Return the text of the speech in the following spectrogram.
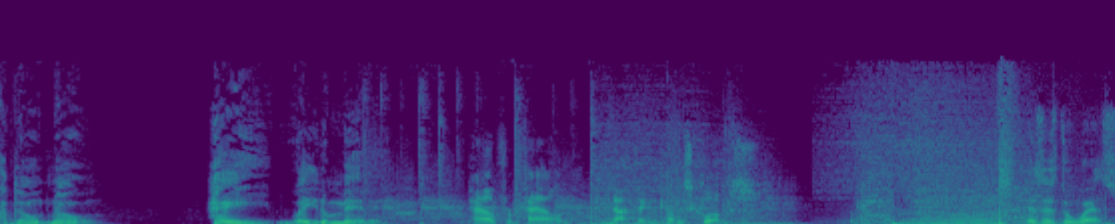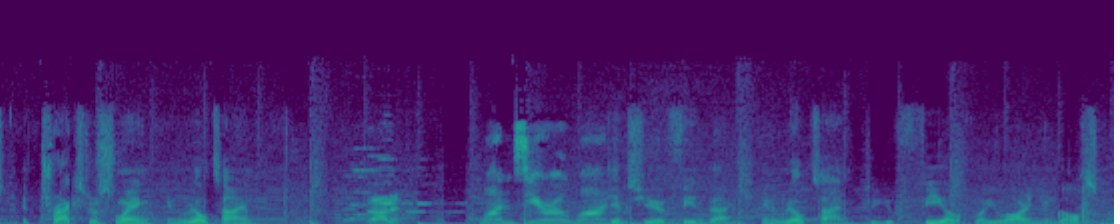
I don't know. Hey, wait a minute. Pound for pound, nothing comes close. This is the Wiz. It tracks your swing in real time. Got it. 101. Gives you feedback in real time so you feel where you are in your golf swing.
